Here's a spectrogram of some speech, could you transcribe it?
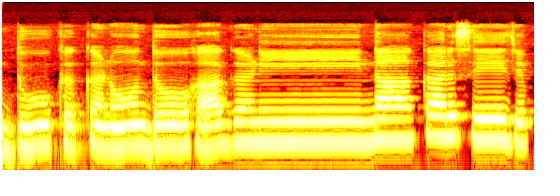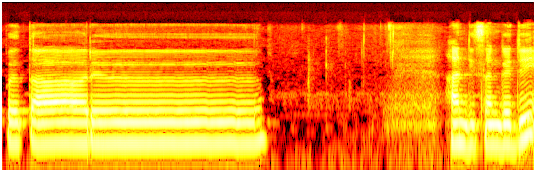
ਦੁਖ ਕਣੋ ਦੋਹਾਗਣੀ ਨਾ ਕਰ ਸੇਜ ਪਤਾਰ। ਹਾਂਜੀ ਸੰਗਤ ਜੀ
